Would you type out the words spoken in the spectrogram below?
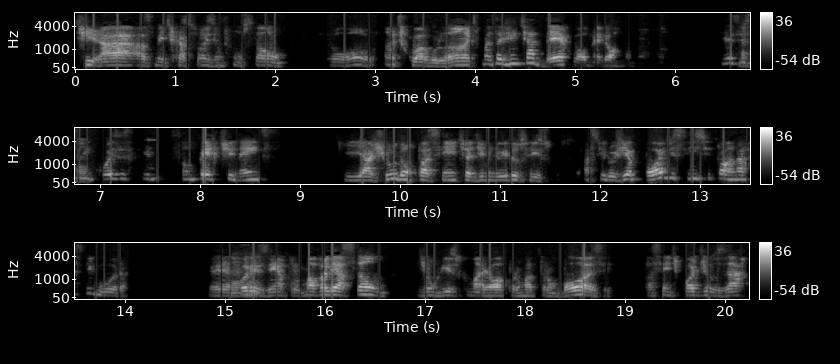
tirar as medicações em função do anticoagulante, mas a gente adequa ao melhor momento. E existem uhum. coisas que são pertinentes, que ajudam o paciente a diminuir os riscos. A cirurgia pode sim se tornar segura. É, uhum. Por exemplo, uma avaliação de um risco maior por uma trombose, o paciente pode usar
